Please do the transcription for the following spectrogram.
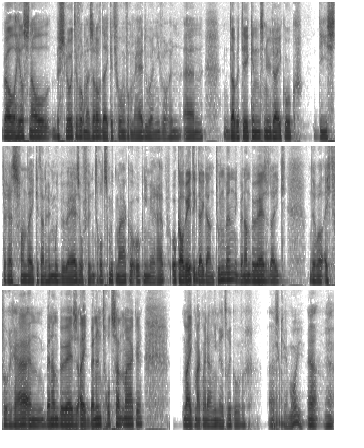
wel heel snel besloten voor mezelf dat ik het gewoon voor mij doe en niet voor hun. En dat betekent nu dat ik ook die stress van dat ik het aan hun moet bewijzen of hun trots moet maken ook niet meer heb. Ook al weet ik dat ik dat aan het doen ben. Ik ben aan het bewijzen dat ik er wel echt voor ga en ben aan het bewijzen, allee, ik ben hun trots aan het maken, maar ik maak me daar niet meer druk over. Dat is Eh, kei mooi. ja. Ja.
